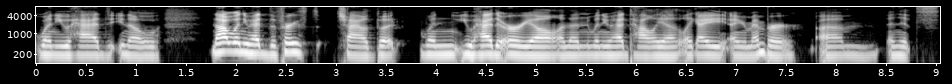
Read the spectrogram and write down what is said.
when you had you know, not when you had the first child, but when you had Uriel and then when you had Talia. Like I I remember. Um, and it's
